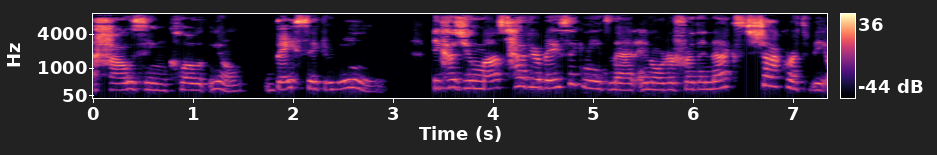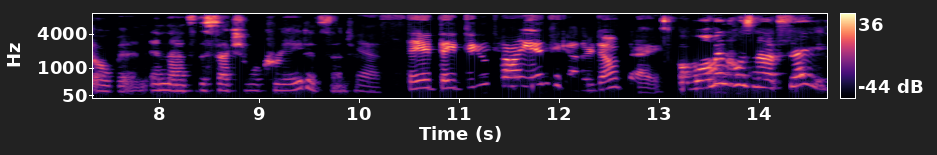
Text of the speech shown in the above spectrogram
housing, clothes, you know, basic needs. Because you must have your basic needs met in order for the next chakra to be open, and that's the sexual creative center. Yes, they they do tie in together, don't they? A woman who's not safe,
